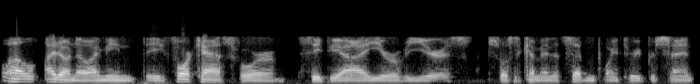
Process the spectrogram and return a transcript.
Well, I don't know. I mean, the forecast for CPI year over year is supposed to come in at 7.3%.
